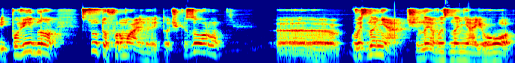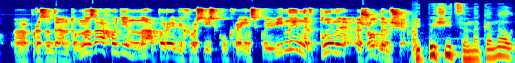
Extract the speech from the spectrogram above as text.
Відповідно, суто формальної точки зору, визнання чи не визнання його е, президентом на заході на перебіг російсько-української війни не вплине жодним чином. Підпишіться на канал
